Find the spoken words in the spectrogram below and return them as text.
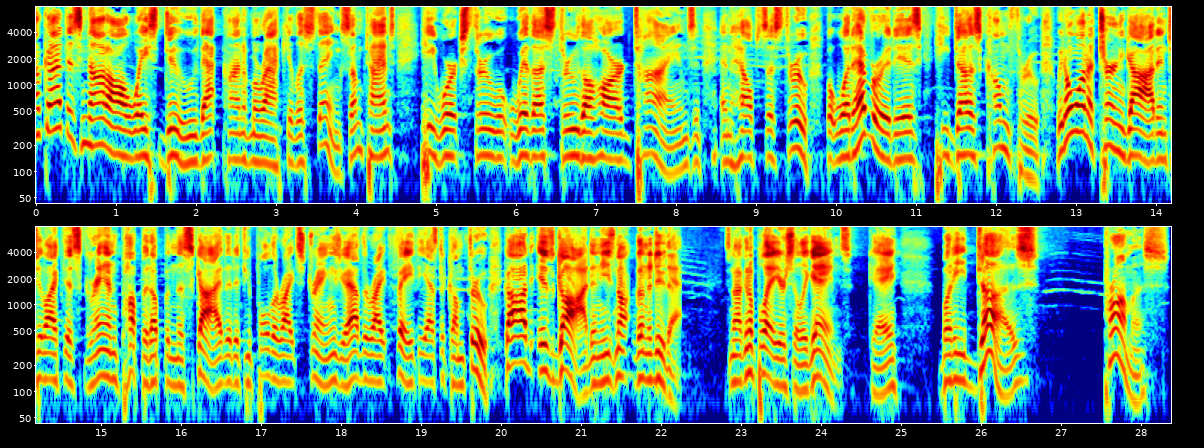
Now, God does not always do that kind of miraculous thing. Sometimes He works through with us through the hard times and, and helps us through. But whatever it is, He does come through. We don't want to turn God into like this grand puppet up in the sky that if you pull the right strings, you have the right faith, He has to come through. God is God, and He's not going to do that. He's not going to play your silly games, okay? But He does promise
